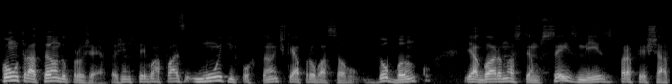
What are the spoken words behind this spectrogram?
contratando o projeto. A gente teve uma fase muito importante, que é a aprovação do banco, e agora nós temos seis meses para fechar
